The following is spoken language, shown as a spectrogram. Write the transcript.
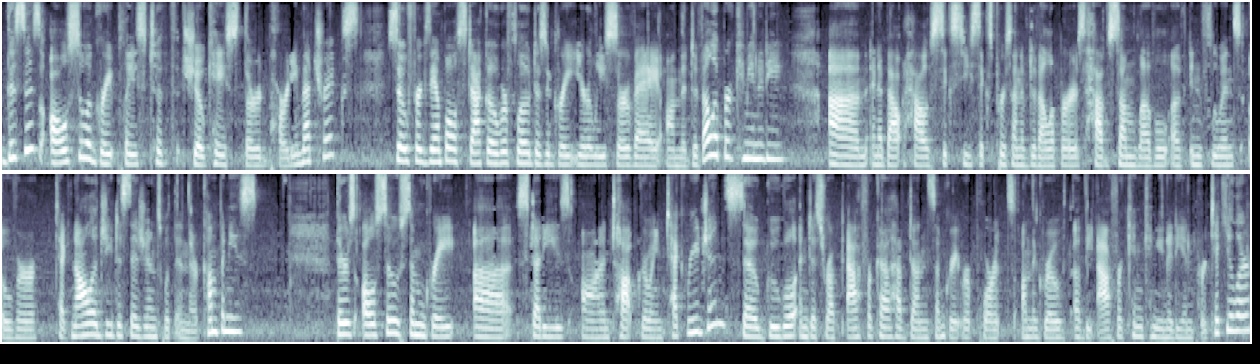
this is also a great place to th showcase third-party metrics. So for example, Stack Overflow does a great yearly survey on the developer community um, and about how 66% of developers have some level of influence over technology decisions within their companies. There's also some great uh, studies on top growing tech regions. So Google and Disrupt Africa have done some great reports on the growth of the African community in particular.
